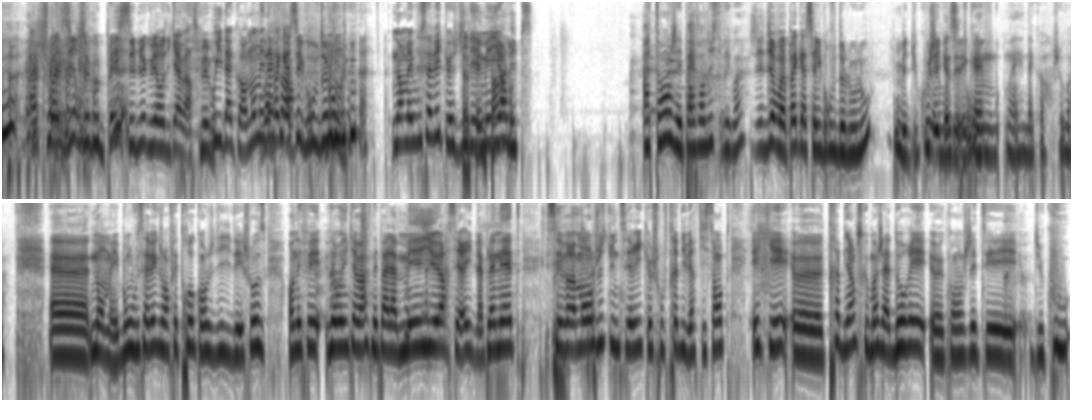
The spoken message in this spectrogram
À choisir The Good Place, c'est mieux que Véronica Mars. Mais bon, Oui, d'accord. Non, mais on va pas d'accord. casser le groupe de Bon. Loulou. Non, mais vous savez que je dis les meilleurs. Attends, j'ai pas entendu. C'était quoi? J'ai dit on va pas casser le groupe de Loulou, mais du coup j'ai Vous cassé avez ton quand même. Ouais, d'accord, je vois. Euh, non, mais bon, vous savez que j'en fais trop quand je dis des choses. En effet, Véronica Mars n'est pas la meilleure série de la planète. C'est vraiment juste une série que je trouve très divertissante et qui est euh, très bien parce que moi j'adorais euh, quand j'étais du coup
